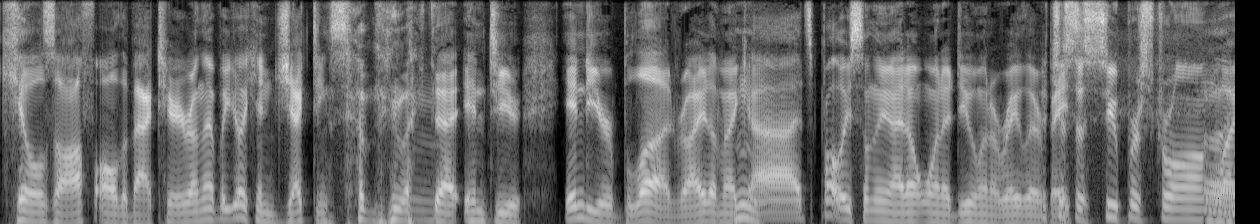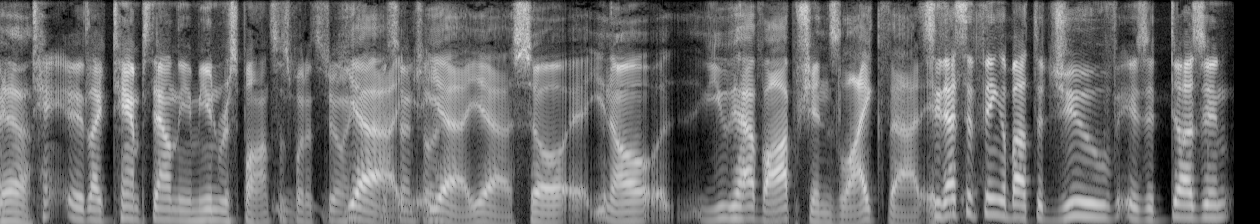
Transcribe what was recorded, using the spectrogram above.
kills off all the bacteria around that, but you're like injecting something Mm. like that into your into your blood, right? I'm like, ah, it's probably something I don't want to do on a regular It's basis. just a super strong, Oh, like yeah. ta- it like tamps down the immune response. Is what it's doing. yeah, essentially. yeah, yeah. So uh, you know, you have options like that. See, If- that's the thing about the Joovv is it doesn't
